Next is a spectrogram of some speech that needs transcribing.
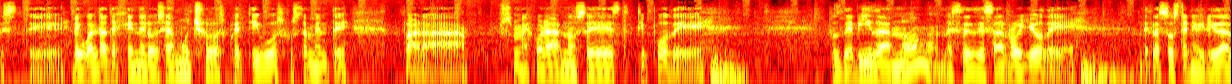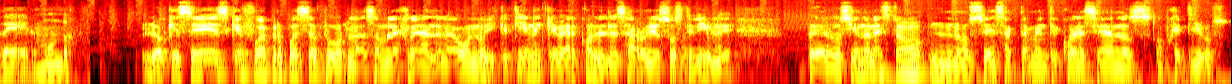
este, la igualdad de género, o sea, muchos objetivos justamente para pues, mejorar, no sé, este tipo de pues de vida, ¿no? Ese desarrollo de, de la sostenibilidad del mundo. Lo que sé es que fue propuesta por la Asamblea General de la ONU y que tiene que ver con el desarrollo sostenible, pero siendo honesto no sé exactamente cuáles sean los objetivos.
